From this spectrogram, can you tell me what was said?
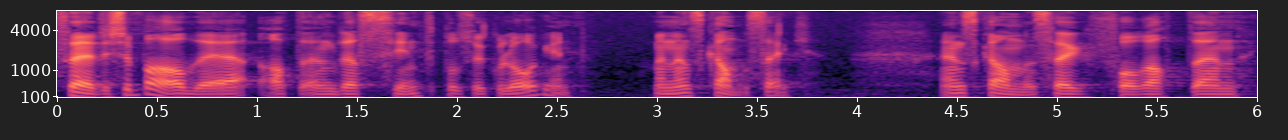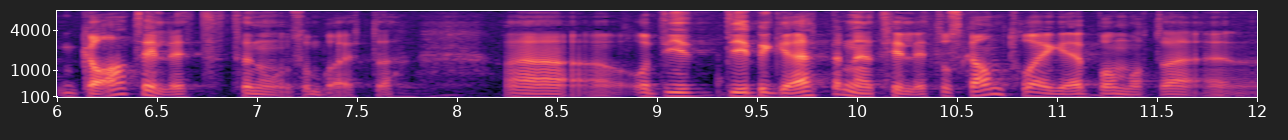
så er det ikke bare det at en blir sint på psykologen, men en skammer seg. En skammer seg for at en ga tillit til noen som brøt det. Eh, og de, de begrepene tillit og skam tror jeg er på en måte eh,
